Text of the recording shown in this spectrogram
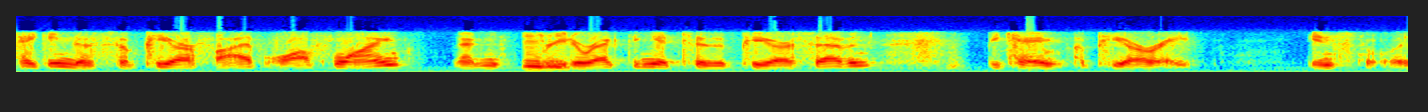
taking the, the PR5 offline and redirecting it to the PR7, became a PR8 instantly.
